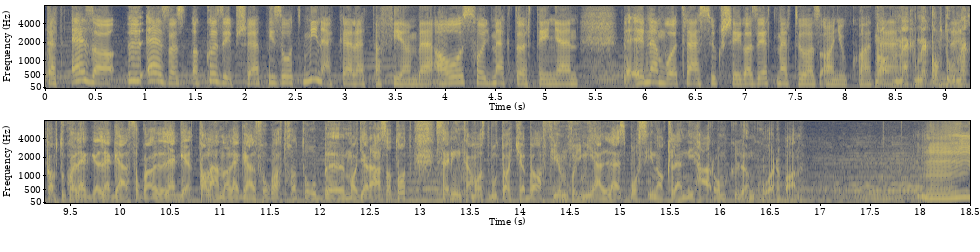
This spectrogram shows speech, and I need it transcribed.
Tehát ez a, ő, ez az, a középső epizód minek kellett a filmbe? Ahhoz, hogy megtörténjen. Nem volt rá szükség azért, mert ő az anyuka. Na, de meg, megkaptuk, megkaptuk a leg, legelfogad, leg, talán a legelfogadhatóbb ö, magyarázatot. Szerintem azt mutatja be a film, hogy milyen leszboszinak lenni három külön korban. Mm,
